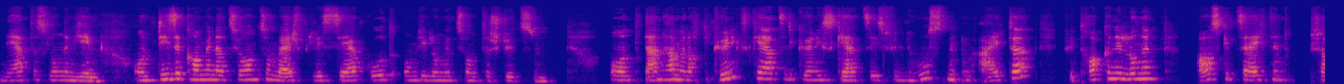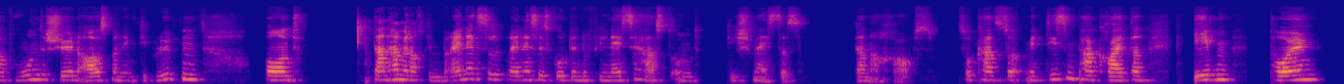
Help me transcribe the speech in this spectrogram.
nährt das Lungen-Yin. Und diese Kombination zum Beispiel ist sehr gut, um die Lunge zu unterstützen. Und dann haben wir noch die Königskerze. Die Königskerze ist für den Husten im Alter, für trockene Lungen ausgezeichnet, schaut wunderschön aus. Man nimmt die Blüten. Und dann haben wir noch den Brennnessel. Brennnessel ist gut, wenn du viel Nässe hast und die schmeißt das dann auch raus. So kannst du mit diesen paar Kräutern eben Pollen,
